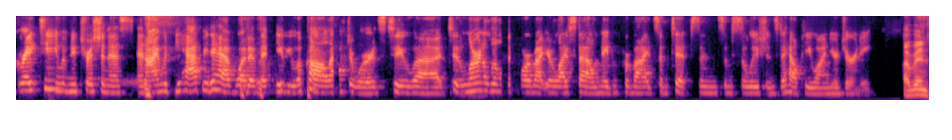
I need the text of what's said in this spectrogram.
great team of nutritionists, and I would be happy to have one of them give you a call afterwards to uh, to learn a little bit more about your lifestyle and maybe provide some tips and some solutions to help you on your journey. I've been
